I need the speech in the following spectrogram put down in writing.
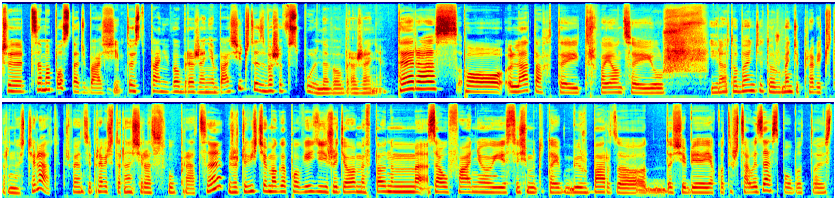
Czy sama postać Basi, to jest pani wyobrażenie Basi, czy to jest wasze wspólne wyobrażenie? Teraz, po latach tej trwającej już, ile to będzie? To już będzie prawie 14 lat. Trwającej prawie 14 lat współpracy. Rzeczywiście mogę powiedzieć, że działamy w pełnym zaufaniu i jesteśmy tutaj już bardzo do siebie jako też cały zespół, bo to jest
